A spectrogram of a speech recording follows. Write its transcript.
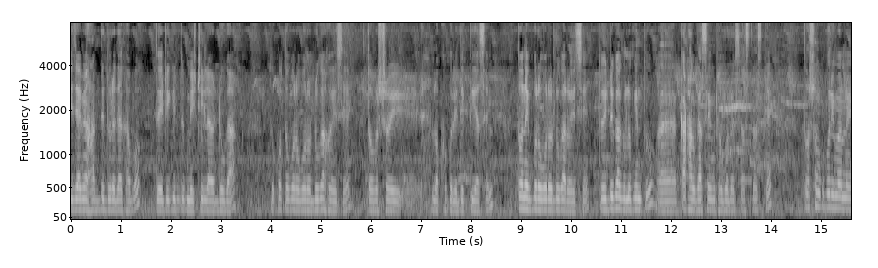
এই যে আমি হাত দিয়ে দূরে দেখাবো। তো এটি কিন্তু মিষ্টি লাউ ডোগা। তো কত বড় বড় ডোগা হয়েছে, তো অবশ্যই লক্ষ্য করে দেখতেই আছেন। তো অনেক বড় বড় ডোগা রয়েছে। তো এই ডোগাগুলো কিন্তু কাঁঠাল গাছে উঠে পড়েছে আস্তে আস্তে। তো অসংখ্য পরিমাণে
